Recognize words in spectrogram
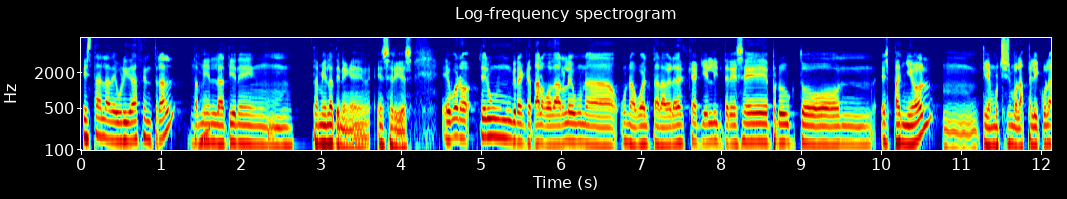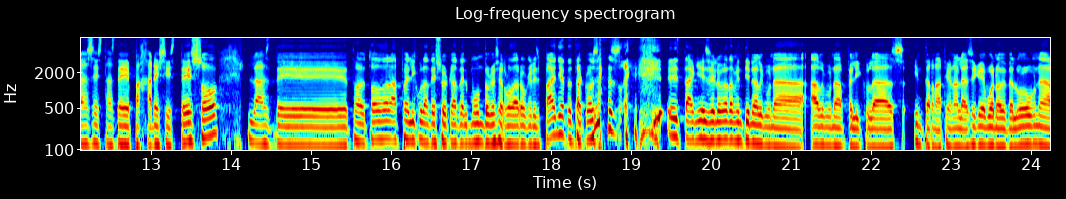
esta, la de Unidad Central, también la tienen. También la tienen en, series. Eh, bueno, tiene un gran catálogo, darle una, una vuelta. La verdad es que a quien le interese producto mm, español, mm, tiene muchísimo las películas estas de Pajares y Esteso, las de to- todas las películas de suecas del mundo que se rodaron en España, todas estas cosas están y eso. Y luego también tiene alguna, algunas películas internacionales. Así que, bueno, desde luego una,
